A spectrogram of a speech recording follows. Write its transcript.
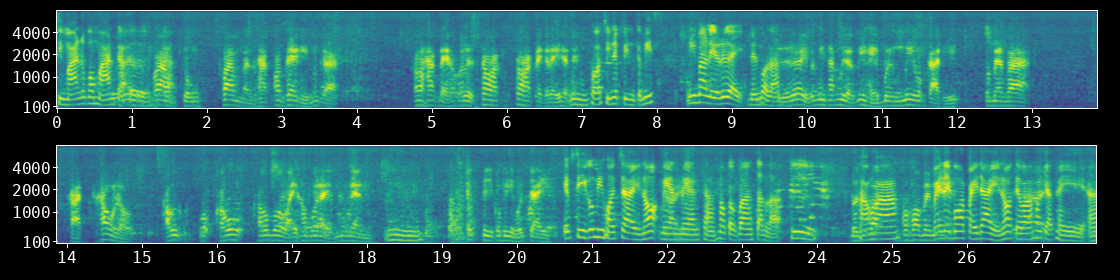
สิมาหรือบ่มานก็เออความก็ตรงความมันหักความแพงนี่มันก็ เขาหักได้เขาก็เลิกเขาหักเขาหักได้ก็ได้อย่างอืนี้มเพราะศิลปินก็มีมีมาเรื่อยๆแม่นบ่ล่ะเลยมันมีทั้งเลือกมีให้เบิ่งมีโอกาสที่ตรงนั้นว่า ขาดเข้าเราเขาเขาเขาบ่ไหวเขาบ่ได้บ่แม่นอืมเอฟซีก็มีหัวใจ FC ก็มีหัวใจเนาะแมนแมนค่ะเท่ากับวางสั่นละคือโดยเฉถามพาะว่าพ่อพ่อแม่ไปแม่ได้บอดไปได้เนาะแต่ว่าไปได้เขาอยากให้อ่า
